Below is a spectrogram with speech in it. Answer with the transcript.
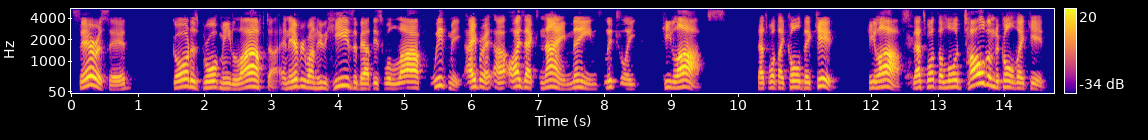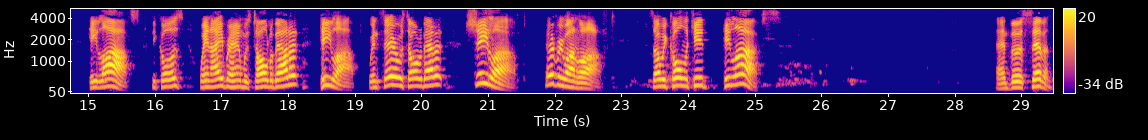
Sarah said, God has brought me laughter, and everyone who hears about this will laugh with me. Abraham, uh, Isaac's name means literally, he laughs. That's what they called their kid. He laughs. That's what the Lord told them to call their kid. He laughs. Because when Abraham was told about it, he laughed. When Sarah was told about it, she laughed. Everyone laughed. So we call the kid, he laughs. And verse 7.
